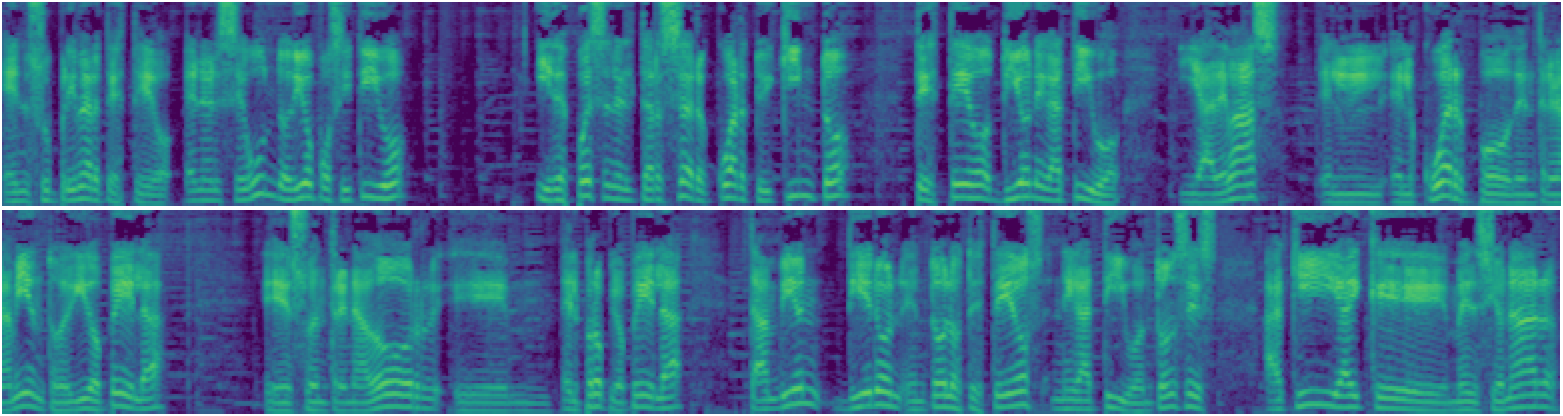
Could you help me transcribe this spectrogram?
en su primer testeo. En el segundo dio positivo y después en el tercer, cuarto y quinto testeo dio negativo. Y además el, cuerpo de entrenamiento de Guido Pela, eh, su entrenador, eh, el propio Pela, también dieron en todos los testeos negativo. Entonces, aquí hay que mencionar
